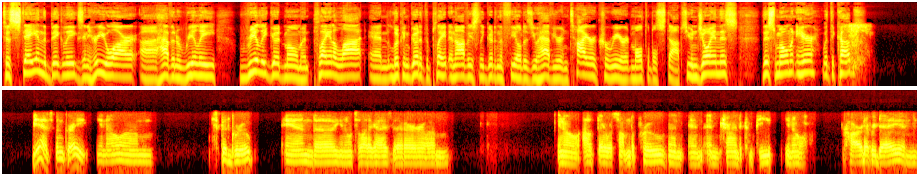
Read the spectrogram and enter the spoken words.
to stay in the big leagues, and here you are uh, having a really, really good moment, playing a lot and looking good at the plate, and obviously good in the field as you have your entire career at multiple stops. You enjoying this this moment here with the Cubs? Yeah, it's been great. You know, um, it's a good group, and uh, you know, it's a lot of guys that are, um, you know, out there with something to prove and and and trying to compete. You know, hard every day, and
